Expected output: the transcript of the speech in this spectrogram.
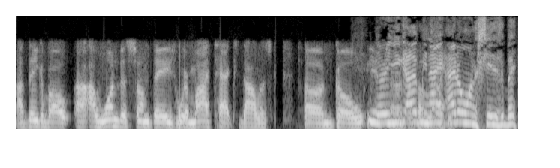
I think about. I wonder some days where my tax dollars uh, go. You, I mean, I, I don't want to say this, but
